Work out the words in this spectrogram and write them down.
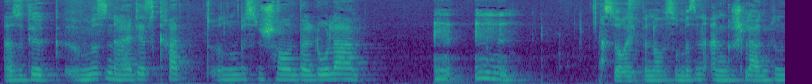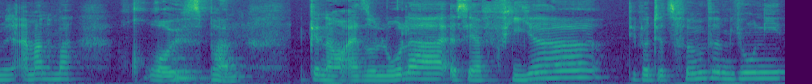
Also wir müssen halt jetzt gerade so ein bisschen schauen bei Lola. Sorry, ich bin noch so ein bisschen angeschlagen. Ich muss mich einmal nochmal räuspern. Genau, also Lola ist ja vier, die wird jetzt fünf im Juni.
